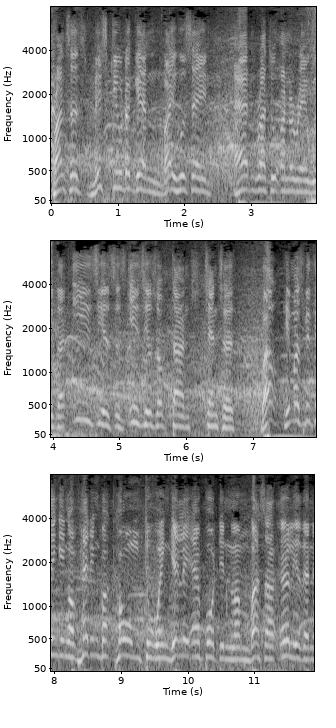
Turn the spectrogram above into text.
Francis miscued again by Hussein and Ratu Anare with the easiest, as easiest of chances. Well, he must be thinking of heading back home to Waiqele Airport in Labasa earlier than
